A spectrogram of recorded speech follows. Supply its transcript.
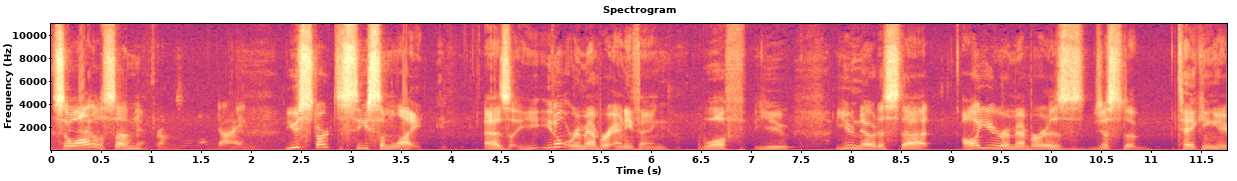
so all of a sudden from dying. you start to see some light as you, you don't remember anything wolf. You you notice that all you remember is just a, taking a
